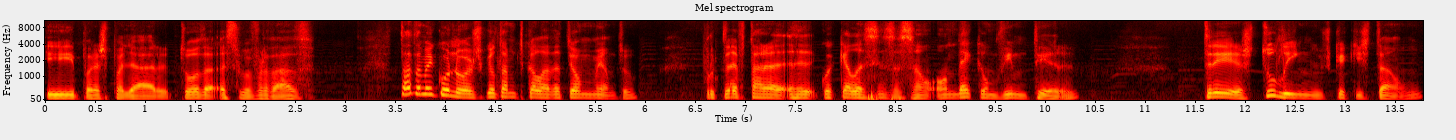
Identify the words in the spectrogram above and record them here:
e para espalhar toda a sua verdade. Está também connosco, ele está muito calado até o momento porque deve estar a- a- com aquela sensação: onde é que eu me vim meter? Três tolinhos que aqui estão.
